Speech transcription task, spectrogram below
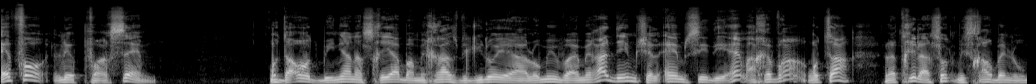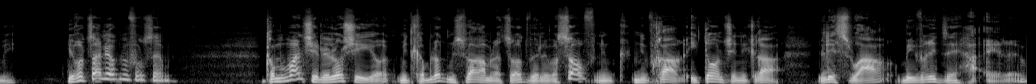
איפה לפרסם הודעות בעניין הזכייה במכרז וגילוי היהלומים והאמרלדים של MCDM, החברה רוצה להתחיל לעשות מסחר בינלאומי. היא רוצה להיות מפורסמת. כמובן שללא שהיות מתקבלות מספר המלצות ולבסוף נבחר עיתון שנקרא לסואר, בעברית זה הערב,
